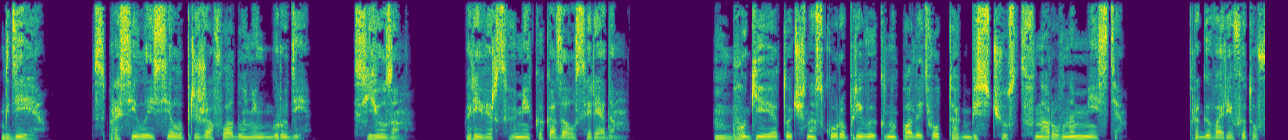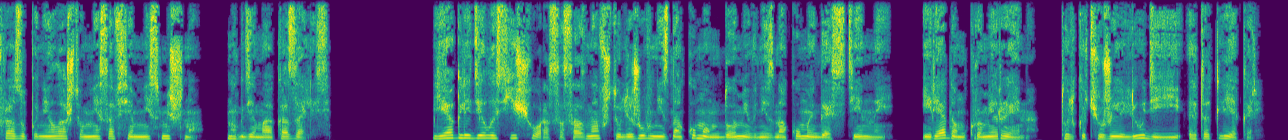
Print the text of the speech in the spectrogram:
«Где я?» — спросила и села, прижав ладони к груди. «Сьюзан». Риверс вмиг оказался рядом. «Боги, я точно скоро привыкну падать вот так, без чувств, на ровном месте». Проговорив эту фразу, поняла, что мне совсем не смешно. Но где мы оказались? Я огляделась еще раз, осознав, что лежу в незнакомом доме, в незнакомой гостиной, и рядом, кроме Рейна, только чужие люди и этот лекарь.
